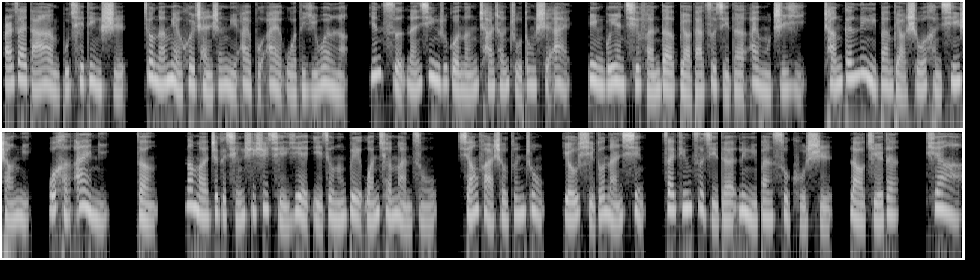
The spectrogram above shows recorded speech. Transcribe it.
而在答案不确定时，就难免会产生你爱不爱我的疑问了。因此，男性如果能常常主动示爱，并不厌其烦的表达自己的爱慕之意，常跟另一半表示我很欣赏你，我很爱你等。那么这个情绪需企业也就能被完全满足，想法受尊重。有许多男性在听自己的另一半诉苦时，老觉得天啊，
